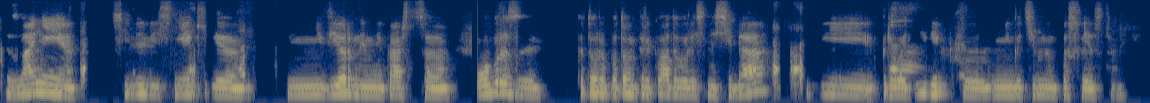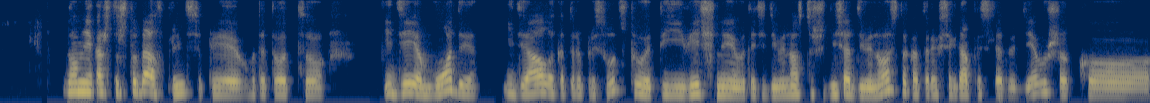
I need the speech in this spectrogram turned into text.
в сознании селились некие неверные, мне кажется, образы, которые потом перекладывались на себя и приводили к негативным последствиям. Ну, мне кажется, что да, в принципе, вот эта вот э, идея моды, идеалы, которые присутствуют, и вечные вот эти 90-60-90, которые всегда преследуют девушек, э,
